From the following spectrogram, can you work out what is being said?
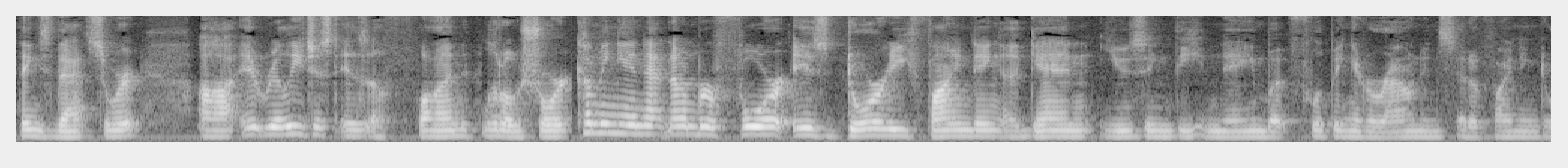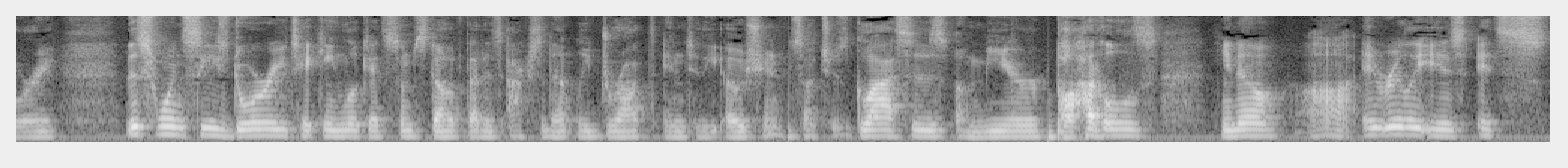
things of that sort. Uh, it really just is a fun little short. Coming in at number four is Dory Finding, again, using the name but flipping it around instead of Finding Dory. This one sees Dory taking a look at some stuff that is accidentally dropped into the ocean, such as glasses, a mirror, bottles, you know, uh, it really is. It's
